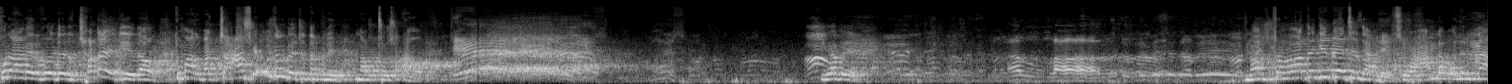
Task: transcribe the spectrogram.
কোরআনের রোদের ছটায় দিয়ে দাও, তোমার বাচ্চা আশি বছর বেঁচে থাকলে নষ্ট করা হবে। কি হবে? নষ্ট হওয়া থেকে বেঁচে যাবে। আল্লাহ বলেন না।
